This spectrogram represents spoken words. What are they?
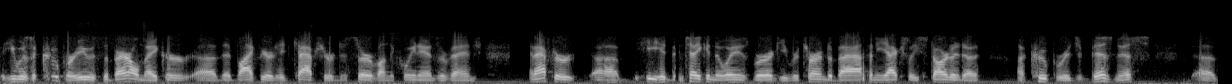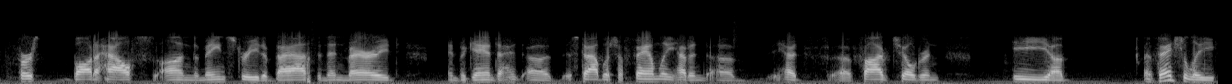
he was a cooper. He was the barrel maker uh, that Blackbeard had captured to serve on the Queen Anne's Revenge. And after uh, he had been taken to Williamsburg, he returned to Bath, and he actually started a, a cooperage business. Uh, first bought a house on the main street of Bath, and then married and began to uh, establish a family. had an uh, had uh, five children. He uh, eventually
